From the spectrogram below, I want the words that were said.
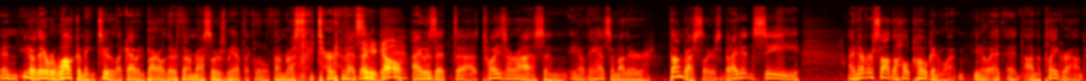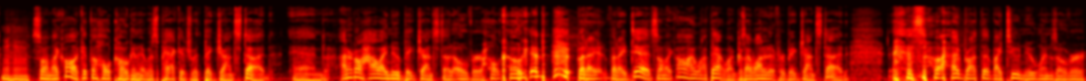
and you know they were welcoming too. Like I would borrow their thumb wrestlers. We have like little thumb wrestling tournaments. There you go. I was at uh, Toys R Us, and you know they had some other thumb wrestlers, but I didn't see. I never saw the Hulk Hogan one, you know, at, at on the playground. Mm-hmm. So I'm like, oh, I'll get the Hulk Hogan. It was packaged with Big John Studd, and I don't know how I knew Big John Studd over Hulk Hogan, but I but I did. So I'm like, oh, I want that one because I wanted it for Big John Studd. so I brought the my two new ones over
